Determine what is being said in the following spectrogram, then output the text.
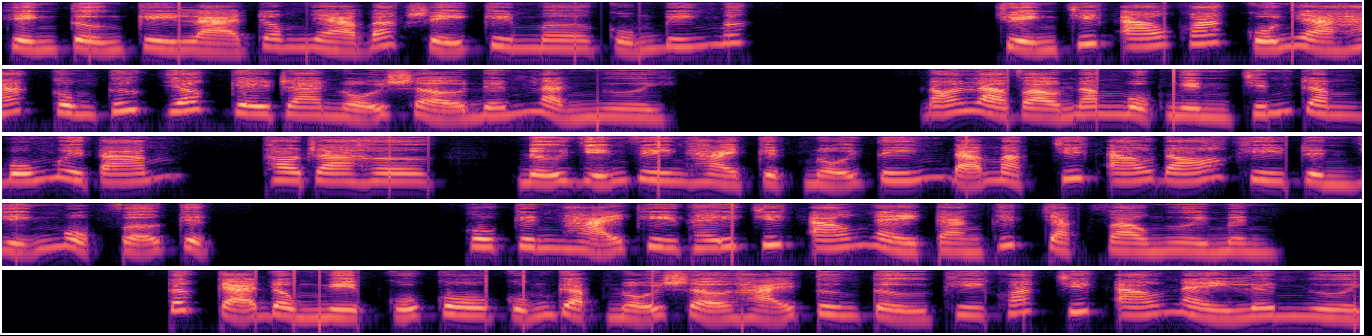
hiện tượng kỳ lạ trong nhà bác sĩ Kimmer cũng biến mất. Chuyện chiếc áo khoác của nhà hát công tước giót gây ra nỗi sợ đến lạnh người. Đó là vào năm 1948, Thora Hơ, nữ diễn viên hài kịch nổi tiếng đã mặc chiếc áo đó khi trình diễn một vở kịch. Cô kinh hãi khi thấy chiếc áo ngày càng thích chặt vào người mình. Tất cả đồng nghiệp của cô cũng gặp nỗi sợ hãi tương tự khi khoác chiếc áo này lên người.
